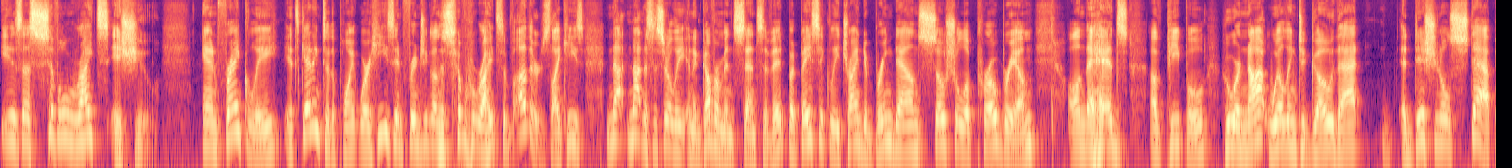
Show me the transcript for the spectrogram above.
is a civil rights issue and frankly, it's getting to the point where he's infringing on the civil rights of others. Like he's not not necessarily in a government sense of it, but basically trying to bring down social opprobrium on the heads of people who are not willing to go that additional step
